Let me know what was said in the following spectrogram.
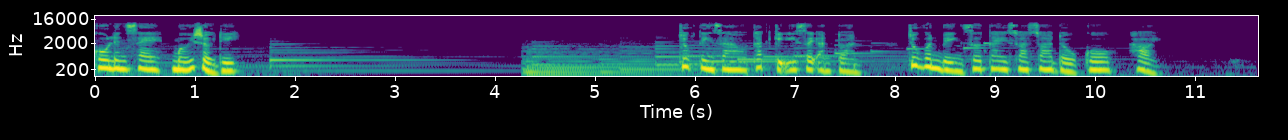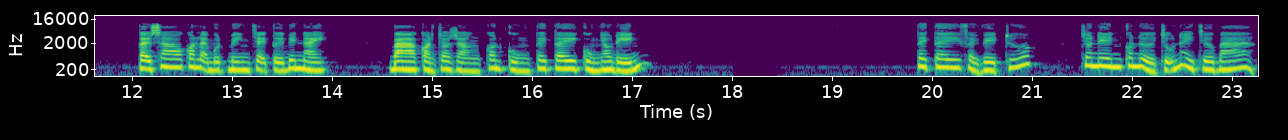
cô lên xe mới rời đi. Trúc Tinh Giao thắt kỹ dây an toàn. Trúc Vân Bình giơ tay xoa xoa đầu cô, hỏi. Tại sao con lại một mình chạy tới bên này? Bà còn cho rằng con cùng Tây Tây cùng nhau đến. Tây Tây phải về trước, cho nên con ở chỗ này chờ ba.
